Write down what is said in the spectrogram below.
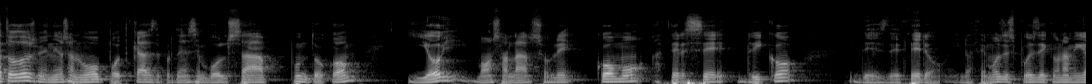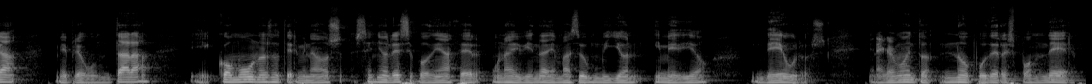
a todos, bienvenidos al nuevo podcast de oportunidadesenbolsa.com y hoy vamos a hablar sobre cómo hacerse rico desde cero. Y lo hacemos después de que una amiga me preguntara eh, cómo unos determinados señores se podían hacer una vivienda de más de un millón y medio de euros. En aquel momento no pude responder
